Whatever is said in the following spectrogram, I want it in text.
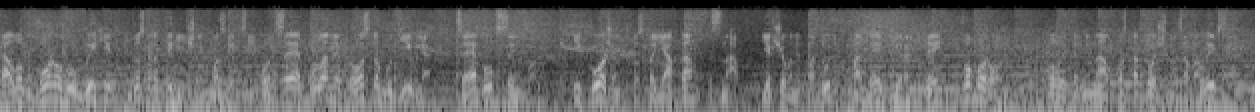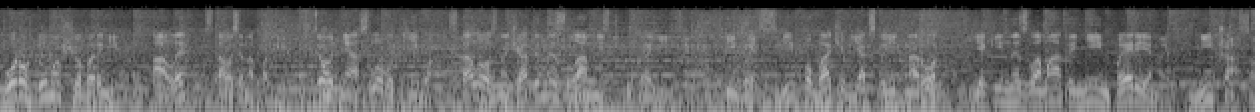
дало б ворогу вихід до стратегічних позицій. Бо це була не просто будівля, це був символ. І кожен, хто стояв там, знав, якщо вони падуть, паде віра людей в оборону. Коли термінал остаточно завалився, ворог думав, що переміг. Але сталося навпаки. З цього дня слово кібо стало означати незламність українців. І весь світ побачив, як стоїть народ, який не зламати ні імперіями, ні часом.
